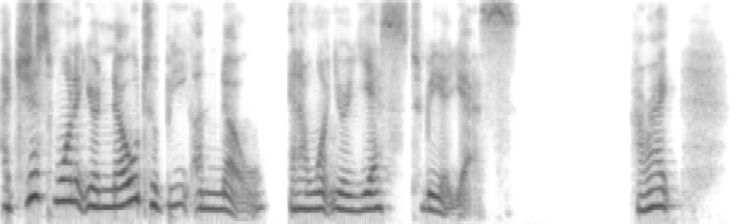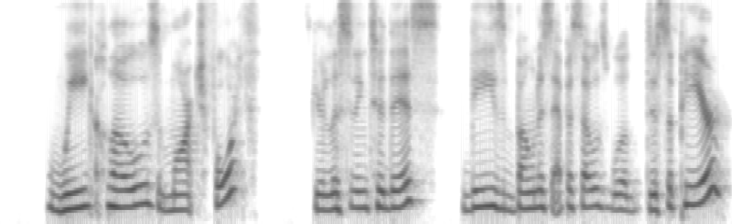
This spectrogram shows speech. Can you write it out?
I just wanted your no to be a no, and I want your yes to be a yes. All right. We close March 4th. If you're listening to this, these bonus episodes will disappear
